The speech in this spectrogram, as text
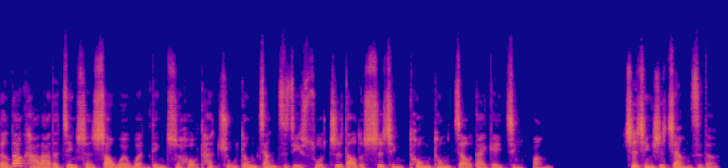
等到卡拉的精神稍微稳定之后，他主动将自己所知道的事情通通交代给警方。事情是这样子的：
